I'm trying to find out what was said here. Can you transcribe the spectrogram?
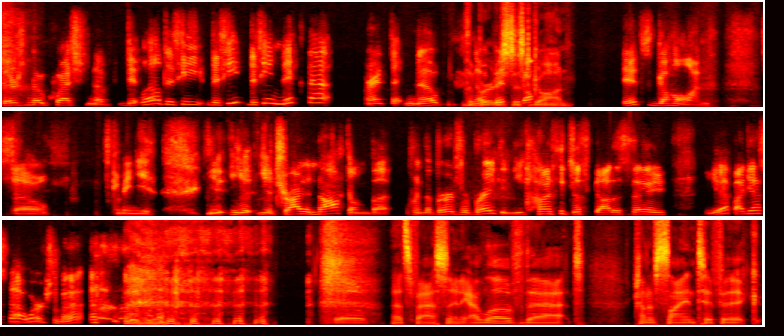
there's no question of did, well, did he did he did he nick that right? There? Nope. the nope, bird is just gone. It's gone. So, I mean, you you you, you try to knock them, but when the birds are breaking, you kind of just got to say, "Yep, I guess that works, Matt." so, That's fascinating. I love that kind of scientific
